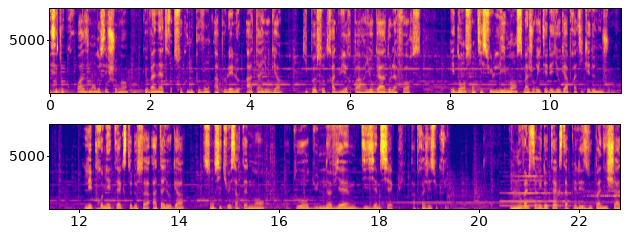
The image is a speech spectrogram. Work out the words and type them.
et c'est au croisement de ces chemins que va naître ce que nous pouvons appeler le Hatha Yoga, qui peut se traduire par yoga de la force et dont sont issus l'immense majorité des yogas pratiqués de nos jours. Les premiers textes de ce Hatha Yoga sont situés certainement autour du 9e, 10e siècle après Jésus-Christ. Une nouvelle série de textes appelés les Upanishads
